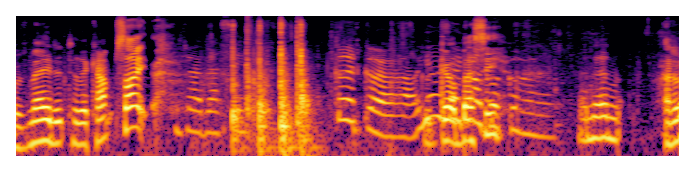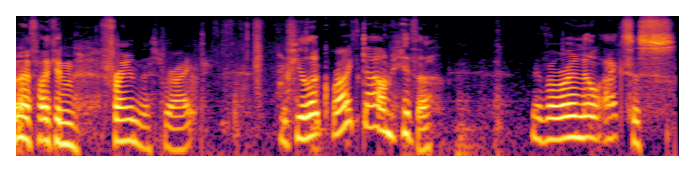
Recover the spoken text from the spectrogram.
We've made it to the campsite. Good job, Bessy. Good girl. Good girl, Bessy. And then, I don't know if I can frame this right, but if you look right down hither, we have our own little access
